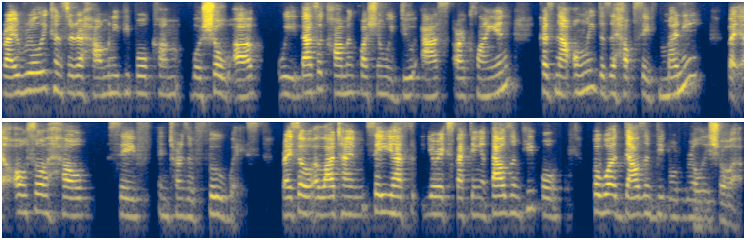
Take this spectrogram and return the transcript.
right? Really consider how many people come will show up. We that's a common question we do ask our client because not only does it help save money, but it also help save in terms of food waste, right? So a lot of times, say you have you're expecting a thousand people, but what thousand people really show up?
